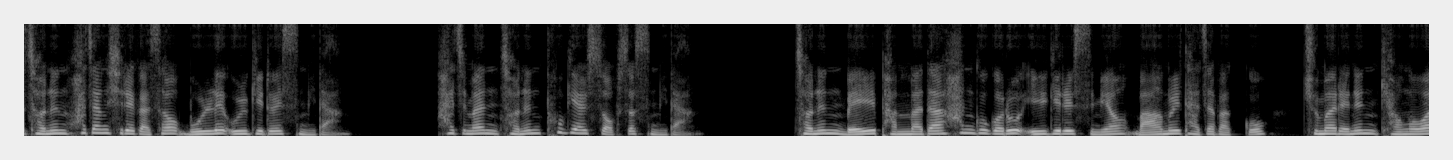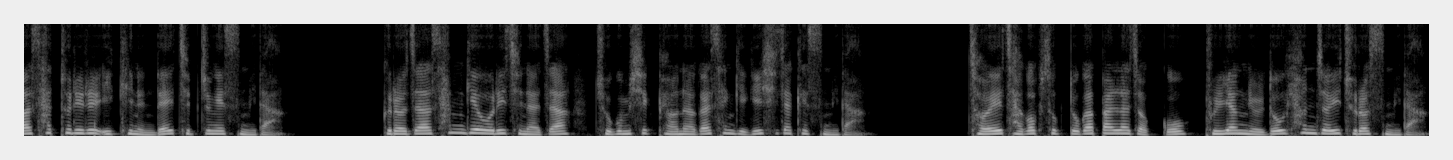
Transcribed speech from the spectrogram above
저는 화장실에 가서 몰래 울기도 했습니다. 하지만 저는 포기할 수 없었습니다. 저는 매일 밤마다 한국어로 일기를 쓰며 마음을 다잡았고 주말에는 경어와 사투리를 익히는데 집중했습니다. 그러자 3개월이 지나자 조금씩 변화가 생기기 시작했습니다. 저의 작업 속도가 빨라졌고 불량률도 현저히 줄었습니다.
